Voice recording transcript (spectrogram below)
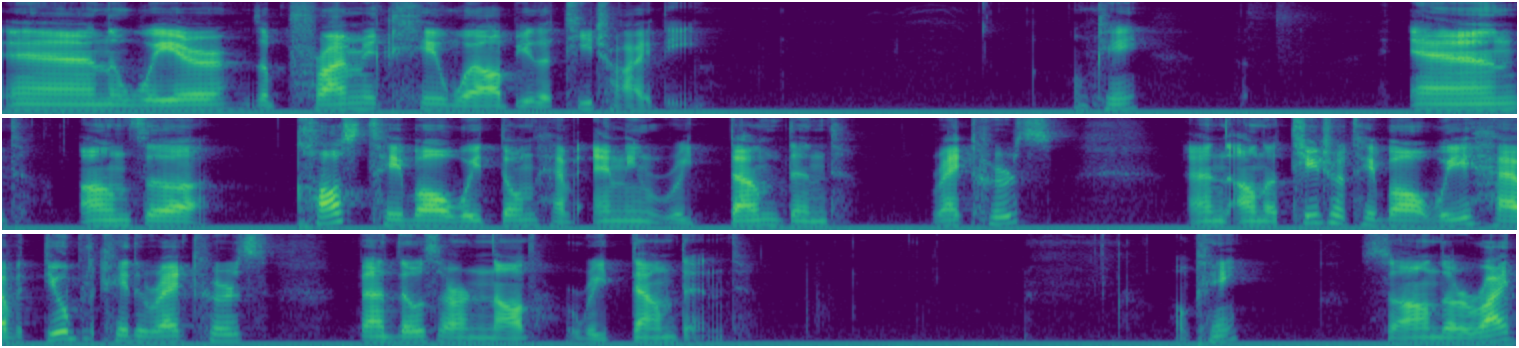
And where the primary key will be the teacher ID okay? And on the course table we don't have any redundant records. And on the teacher table we have duplicate records but those are not redundant. Okay? So on the right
